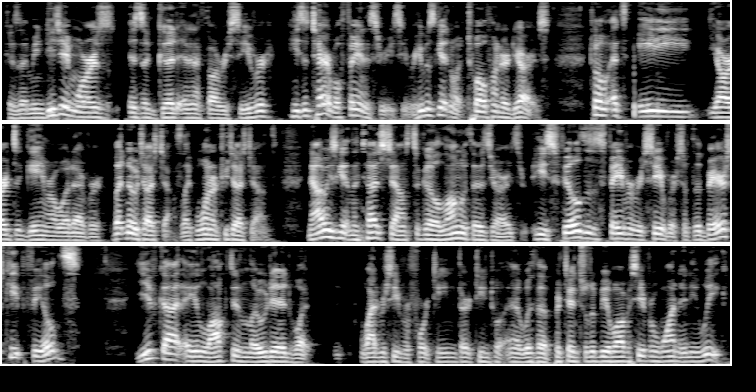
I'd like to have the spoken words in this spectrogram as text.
Because I mean, DJ Moore is, is a good NFL receiver. He's a terrible fantasy receiver. He was getting what twelve hundred yards, twelve. That's eighty yards a game or whatever, but no touchdowns, like one or two touchdowns. Now he's getting the touchdowns to go along with those yards. He's Fields' his favorite receiver. So if the Bears keep Fields, you've got a locked and loaded what wide receiver 14, 13, 12, uh, with a potential to be a wide receiver one any week.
